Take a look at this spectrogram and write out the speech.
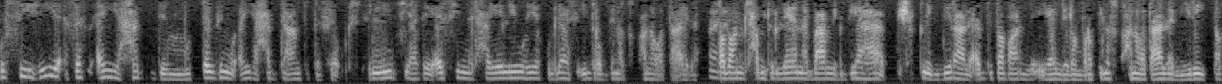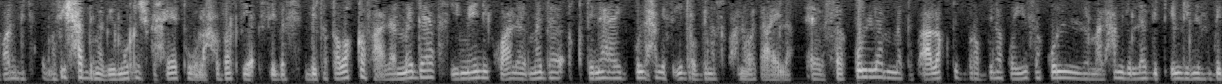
بصي هي أساس أي حد متزن وأي حد عنده تفاؤل. إن أنت هتيأسي من الحياة ليه وهي كلها في إيد ربنا سبحانه وتعالى. أيوة. طبعا الحمد لله أنا بعمل بيها بشكل كبير على قد طبعا يعني لما ربنا سبحانه وتعالى بيريد طبعا ومفيش حد ما بيمرش في حياته لحظات يأس بس بتتوقف على مدى إيمانك وعلى مدى اقتناعك. كل حاجة في إيد ربنا سبحانه وتعالى. آه، فكل ما تبقى علاقتك بربنا كويسة كل ما الحمد لله بتقل نسبة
